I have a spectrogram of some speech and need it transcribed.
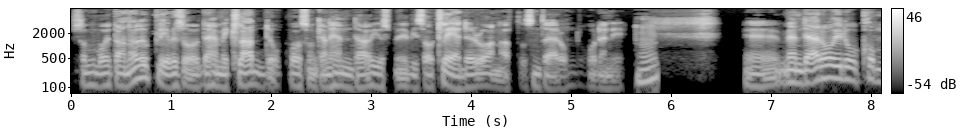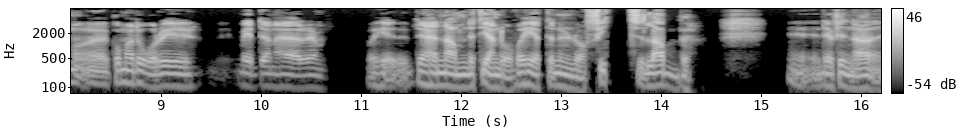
som var ett annat upplevelse, det här med kladd och vad som kan hända just med vissa kläder och annat och sånt där. Om du har den i. Mm. Eh, Men där har ju då eh, Commodore med den här, det här namnet igen då, vad heter det nu då? FitLab. Det fina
